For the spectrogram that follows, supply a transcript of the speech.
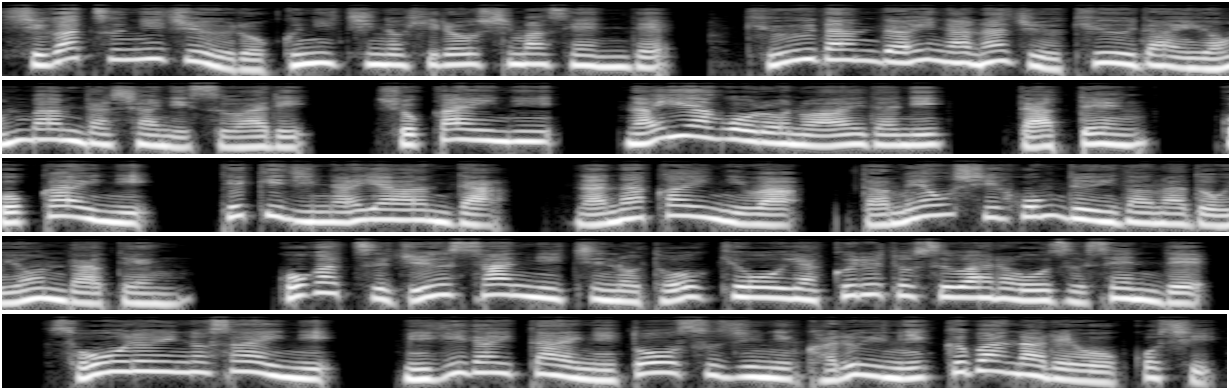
4月26日の広島戦で、球団第79第4番打者に座り、初回に内野ゴロの間に打点、5回に敵地内野安打、7回にはダメ押し本塁打など4打点。5月13日の東京ヤクルトスワローズ戦で、走塁の際に右大腿二頭筋に軽い肉離れを起こし、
